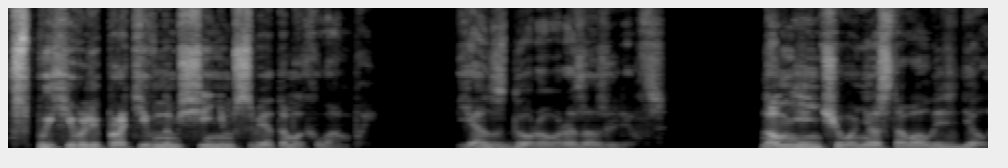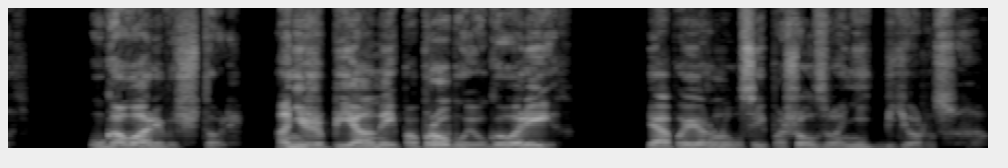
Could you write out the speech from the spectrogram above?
вспыхивали противным синим светом их лампы. Я здорово разозлился. Но мне ничего не оставалось делать. Уговаривать, что ли? Они же пьяные, попробуй, уговори их. Я повернулся и пошел звонить Бьернсону.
